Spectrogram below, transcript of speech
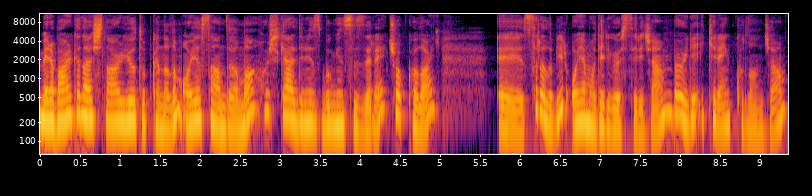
Merhaba arkadaşlar, YouTube kanalım Oya Sandığıma hoş geldiniz. Bugün sizlere çok kolay eee, sıralı bir oya modeli göstereceğim. Böyle iki renk kullanacağım.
